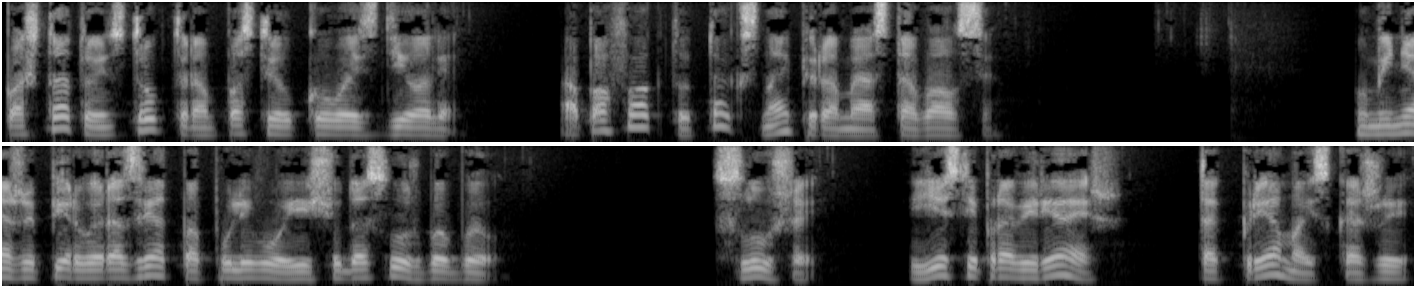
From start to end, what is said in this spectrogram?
По штату инструктором по стрелковой сделали, а по факту так снайпером и оставался. У меня же первый разряд по пулевой еще до службы был. Слушай, если проверяешь, так прямо и скажи.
